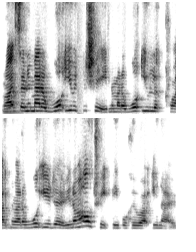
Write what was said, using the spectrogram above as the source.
right? Yeah. So no matter what you achieve, no matter what you look like, no matter what you do, you know I'll treat people who are you know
